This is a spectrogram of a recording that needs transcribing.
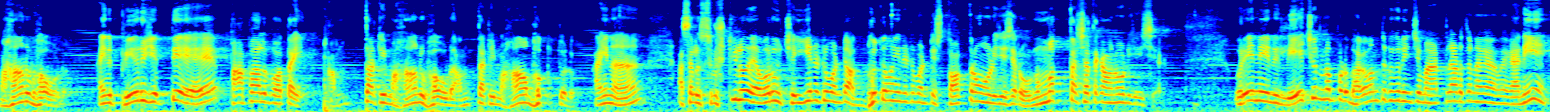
మహానుభావుడు. ఆయన పేరు చెప్తే పాపాలు పోతాయి. అంతటి మహానుభావుడు అంతటి మహాభక్తుడు. ఆయన అసలు సృష్టిలో ఎవరు చెయ్యనటువంటి అద్భుతమైనటువంటి స్తోత్రం ఒకటి చేశారు. ఉన్మత్త శతకం అని ఒకటి చేశారు. ఒరే నేను లేచున్నప్పుడు భగవంతుడి గురించి మాట్లాడుతున్నా కానీ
